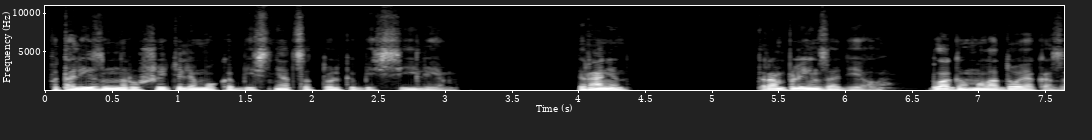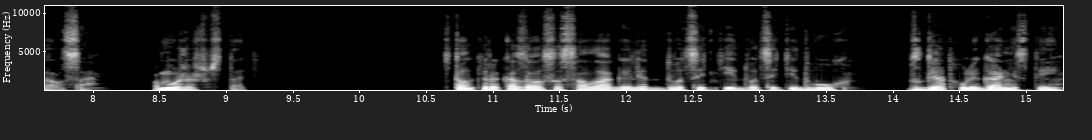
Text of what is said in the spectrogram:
Фатализм нарушителя мог объясняться только бессилием. «Ты ранен?» «Трамплин задел. Благо, молодой оказался. Поможешь встать?» Сталкер оказался салагой лет 20-22. Взгляд хулиганистый,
